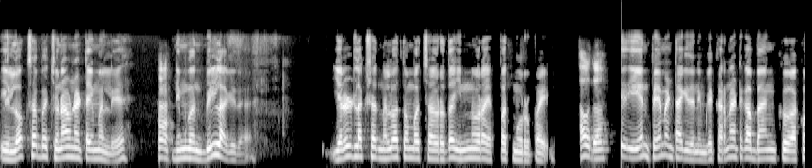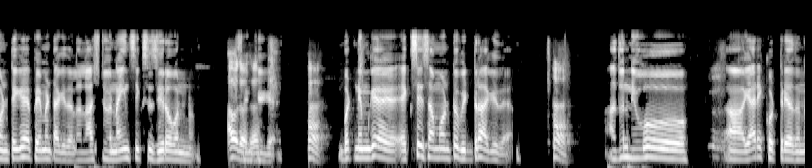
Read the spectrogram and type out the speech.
ಈ ಲೋಕಸಭೆ ಚುನಾವಣೆ ಟೈಮಲ್ಲಿ ಹಾ. ನಿಮ್ಗೊಂದ್ ಬಿಲ್ ಆಗಿದೆ. ಎರಡ್ ಲಕ್ಷದ ನಲ್ವತ್ತೊಂಬತ್ ಸಾವಿರದ ಇನ್ನೂರ ಎಪ್ಪತ್ಮೂರು ರೂಪಾಯಿ. ಹೌದು. ಏನ್ ಪೇಮೆಂಟ್ ಆಗಿದೆ ನಿಮ್ಗೆ? ಕರ್ನಾಟಕ ಬ್ಯಾಂಕ್ ಅಕೌಂಟಿಗೆ ಪೇಮೆಂಟ್ ಆಗಿದೆ ಅಲ್ಲ last nine six zero one ಹೌದೌದು. ಸಂಖ್ಯೆಗೆ. ಹಾ. ಬಟ್ ನಿಮ್ಗೆ ಎಕ್ಸೈಸ್ ಅಮೌಂಟ್ ವಿಡ್ರಾ ಆಗಿದೆ. ಹಾ. ಅದನ್ನ ನೀವು ಯಾರಿಗೆ ಕೊಟ್ರಿ ಅದನ್ನ?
